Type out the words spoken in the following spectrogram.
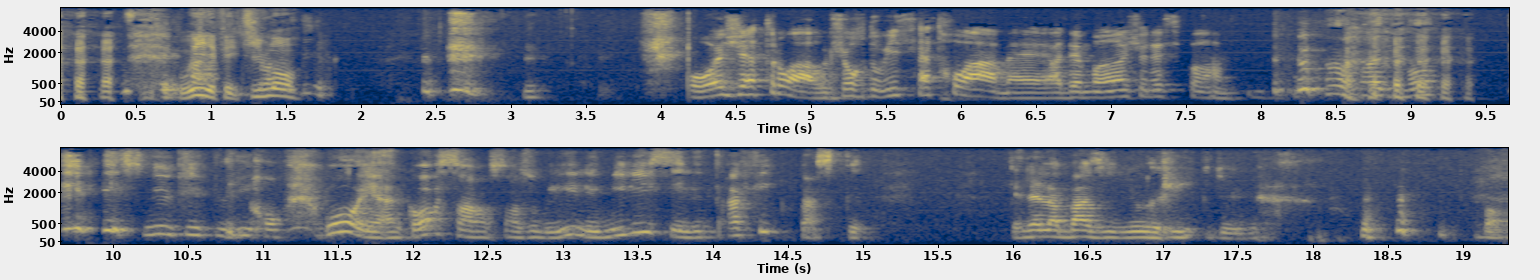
oui, effectivement. Hoje é trois. Aujourd'hui, c'est trois, mais à demain, je n'ai pas. Ils se multiplieront. Oh, et encore, sans, sans, oublier les milices et le trafic, parce que quelle est la base idéologique du. bon.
